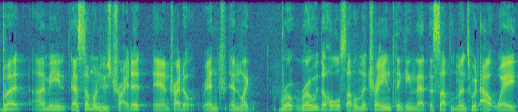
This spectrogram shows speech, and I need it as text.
But I mean, as someone who's tried it and tried to and and like ro- rode the whole supplement train, thinking that the supplements would outweigh.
